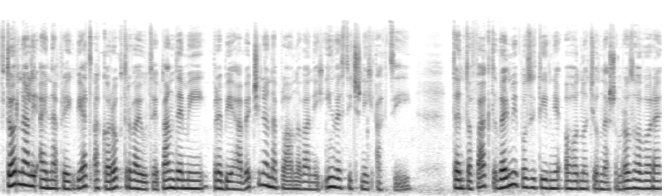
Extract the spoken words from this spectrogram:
V Tornali aj napriek viac ako rok trvajúcej pandémii prebieha väčšina naplánovaných investičných akcií. Tento fakt veľmi pozitívne ohodnotil v našom rozhovore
